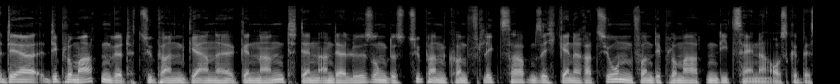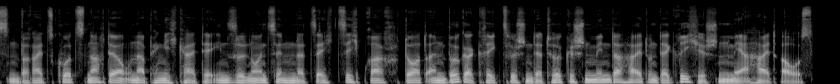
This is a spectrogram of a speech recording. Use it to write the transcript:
der Diplomaten wird Zypern gerne genannt, denn an der Lösung des Zypern-Konflikts haben sich Generationen von Diplomaten die Zähne ausgebissen. Bereits kurz nach der Unabhängigkeit der Insel 1960 brach dort ein Bürgerkrieg zwischen der türkischen Minderheit und der griechischen Mehrheit aus.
